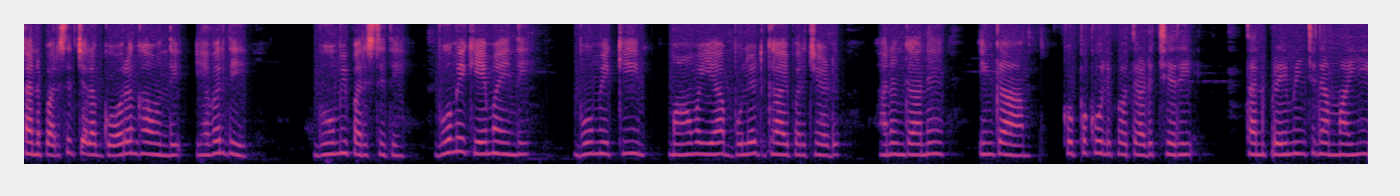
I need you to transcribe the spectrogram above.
తన పరిస్థితి చాలా ఘోరంగా ఉంది. ఎవరిది? భూమి పరిస్థితి. భూమికి ఏమైంది భూమికి మామయ్య బుల్లెట్ గాయపరిచాడు అనగానే ఇంకా కుప్పకూలిపోతాడు చెరి తను ప్రేమించిన అమ్మాయి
